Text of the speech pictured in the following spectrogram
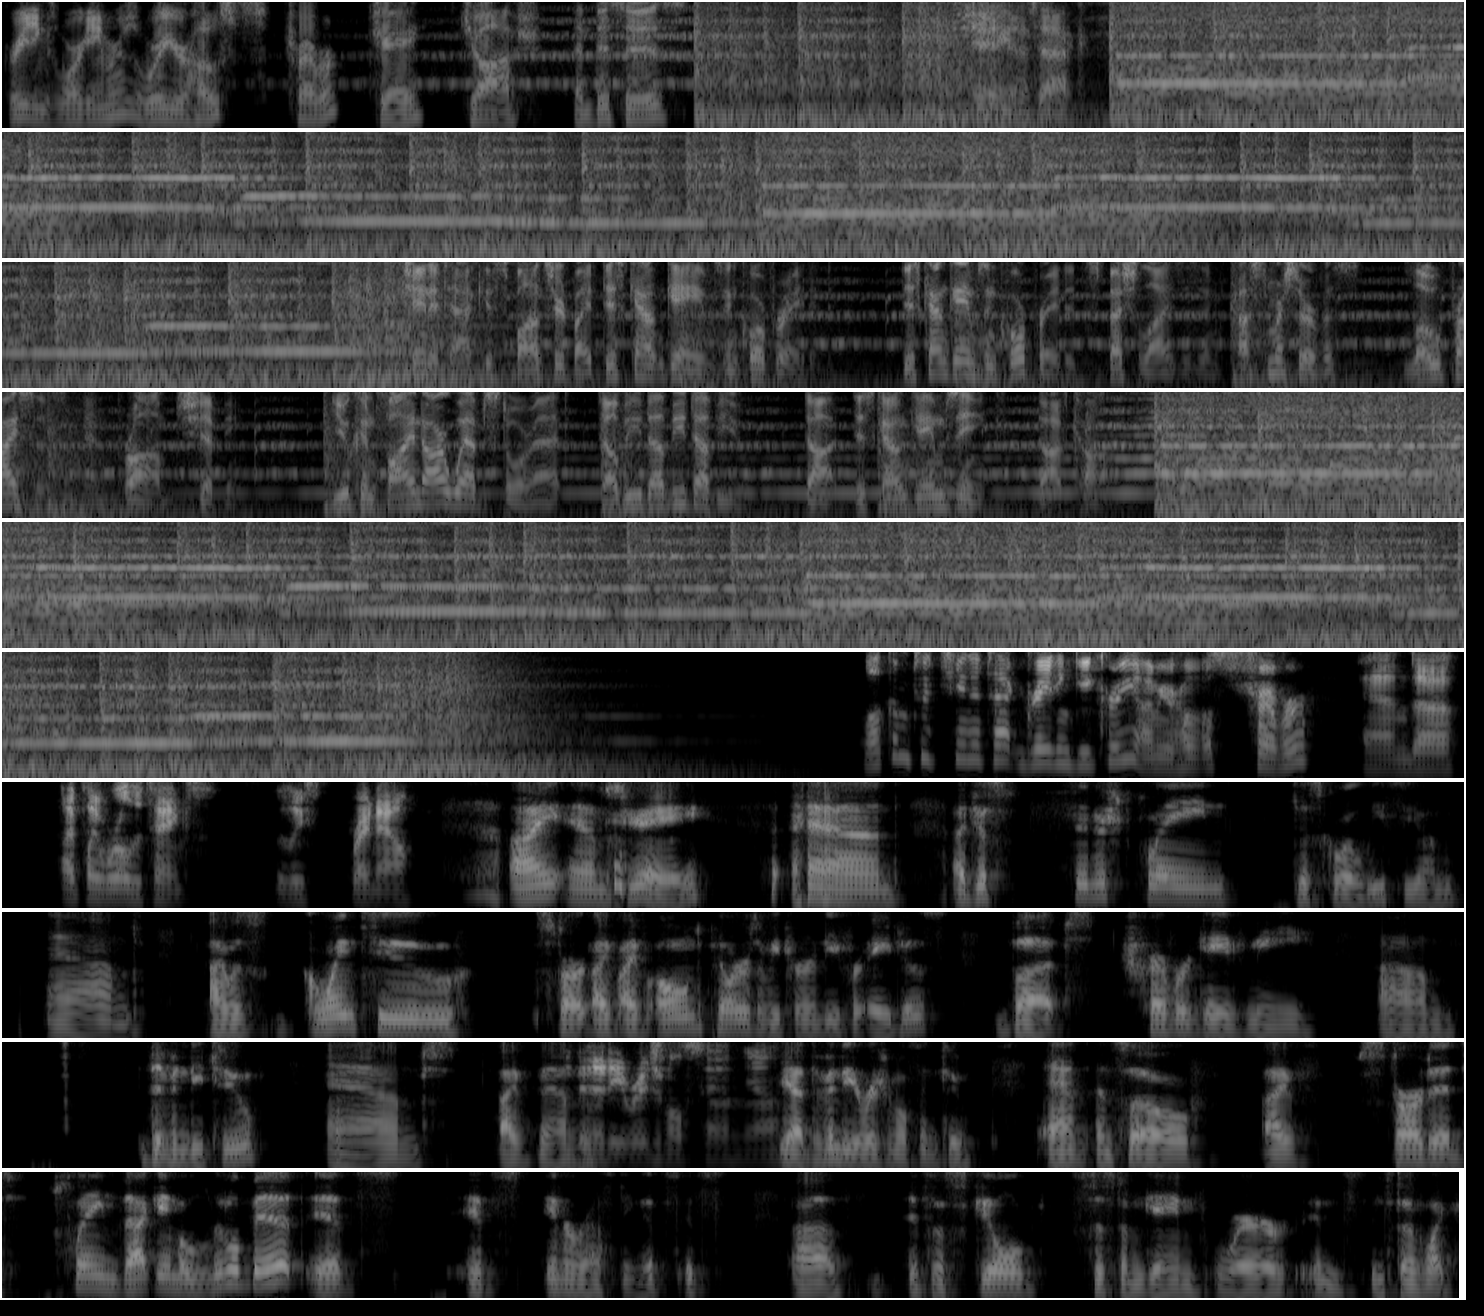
Greetings, Wargamers. We're your hosts, Trevor, Jay, Josh, and this is Chain Attack. Chain Attack is sponsored by Discount Games Incorporated. Discount Games Incorporated specializes in customer service, low prices, and prompt shipping. You can find our web store at www.discountgamesinc.com. Welcome to Chain Attack Grading Geekery. I'm your host, Trevor, and uh, I play World of Tanks, at least right now. I am Jay, and I just finished playing Disco Elysium, and I was going to start. I've I've owned Pillars of Eternity for ages, but Trevor gave me um, Divinity Two, and I've been Divinity Original Sin, yeah. yeah, Divinity Original Sin 2. And and so I've started playing that game a little bit. It's it's interesting. It's it's uh it's a skill system game where in, instead of like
